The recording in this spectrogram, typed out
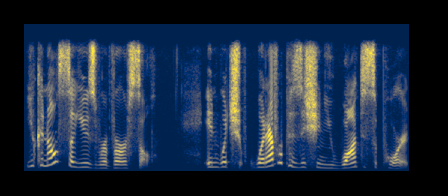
You can also use reversal, in which whatever position you want to support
